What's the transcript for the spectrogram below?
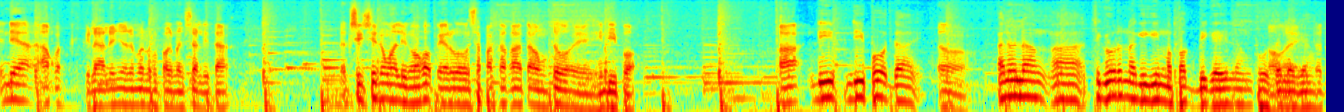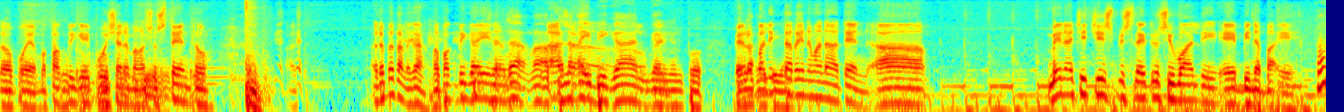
Hindi, ako, kilala nyo naman ako pag nagsalita. Nagsisinungaling ako, pero sa pagkakataong to, eh, hindi po. Ah, Di, di po, da, oo. ano lang, ah, siguro nagiging mapagbigay lang po Okay, talaga. totoo po yan. Mapagbigay po siya ng mga sustento. At, ano ba talaga? Mapagbigay ng... Sa, Ah, sa- palakaibigan, okay. ganyan po. Pero balik Palakaibigan. rin naman natin. Ah, may nachichismis na ito si Wally, eh, binabae. Ha?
